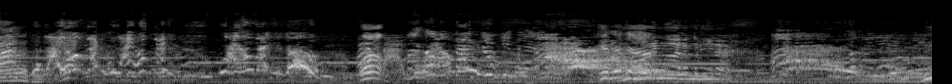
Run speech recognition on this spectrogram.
วะกูไหวห้องกันกูไหวห้องกันกูไหวห้องกันที่สุดว่ามาไหวห้องกันจุ๊บจิ้มเลยกินแล้วจ้ะงได้เมื่อแล้ววันนี้นะมึง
